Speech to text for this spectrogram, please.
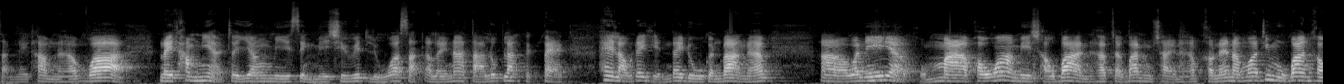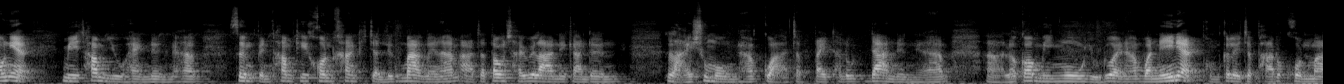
สัตว์ในถ้ำนะครับ ว่าในถ้ำเนี่ยจะยังมีสิ่งมีชีวิต หรือว่าสัตว์อะไรหน้าตารูปร่างแปลกๆ ให้เราได้เห็นได้ดูกันบ้างนะครับวันนี้เนี่ยผมมาเพราะว่ามีชาวบ้านนะครับจากบ้านทุงชัยนะครับ เขาแนะนำว่าที่หมู่บ้านเขาเนี่ย มีถ้ำอยู่แห่งหนึ่งนะครับ ซึ่งเป็นถ้ำที่ค่อนข้างที่จะลึกมากเลยนะครับ อาจจะต้องใช้เวลาในการเดินหลายชั่วโมงนะครับ กว่าจะไปทะลุด้านหนึ่งนะครับอ่าแล้วก็มีงูอยู่ด้วยนะครับ วันนี้เนี่ยผมก็เลยจะพาทุกคนมา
